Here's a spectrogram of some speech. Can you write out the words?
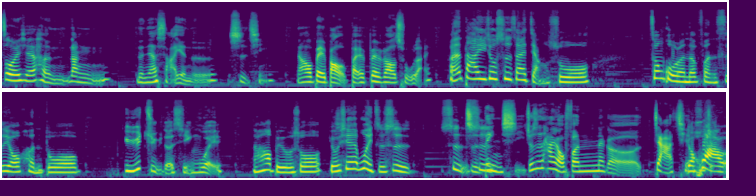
做一些很让人家傻眼的事情，然后被爆被被爆出来，反正大一就是在讲说。中国人的粉丝有很多逾矩的行为，然后比如说有一些位置是是指定席，就是它有分那个价钱，有划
